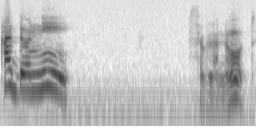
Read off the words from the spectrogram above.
אדוני, סבלנות.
